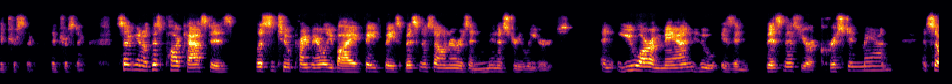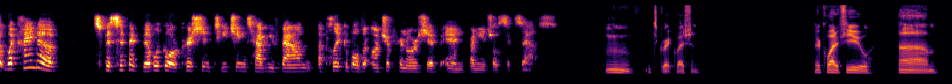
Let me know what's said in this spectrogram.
Interesting. Interesting. So, you know, this podcast is listened to primarily by faith based business owners and ministry leaders. And you are a man who is in business, you're a Christian man. And so, what kind of specific biblical or Christian teachings have you found applicable to entrepreneurship and financial success? Mm, It's a great question. There are quite a few. Um,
